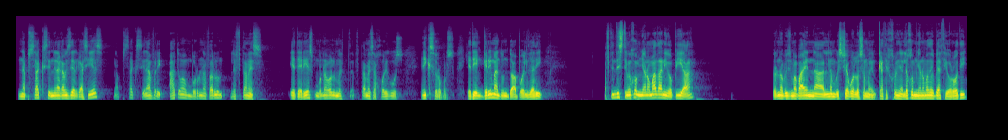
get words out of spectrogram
να ψάξει ναι, να κάνεις διεργασίες, να ψάξει να βρει άτομα που μπορούν να βάλουν λεφτά μέσα. Οι εταιρείες που μπορούν να βάλουν λεφτά μέσα, χορηγούς. Δεν ξέρω πώς. Γιατί εγκρίμαντουν το Apple. Δηλαδή, αυτή τη στιγμή έχω μια ομάδα η οποία Τώρα νομίζω να πάει να, να μου πεις απολώσω κάθε χρόνια. αλλά Έχω μια ομάδα η οποία θεωρώ ότι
